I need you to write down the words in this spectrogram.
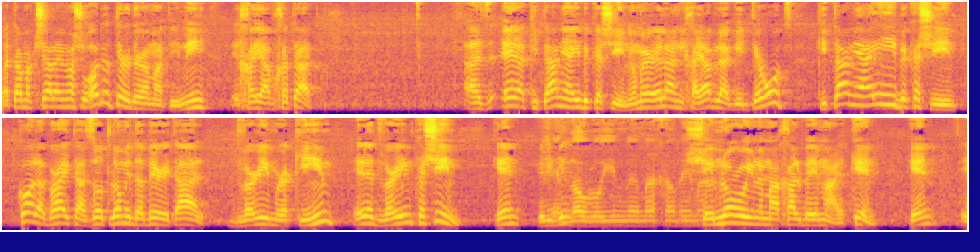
ואתה מקשה עליי משהו עוד יותר דרמטי, מי חייב חטאת? אז אלא קיטניה היא בקשין, אומר אלא אני חייב להגיד תירוץ, קיטניה היא בקשין, כל הברייתא הזאת לא מדברת על דברים רכים, אלא דברים קשים, כן? ובגלל- שהם לא ראויים למאכל בהמה? שהם לא ראויים למאכל בהמה, כן, כן? אה,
